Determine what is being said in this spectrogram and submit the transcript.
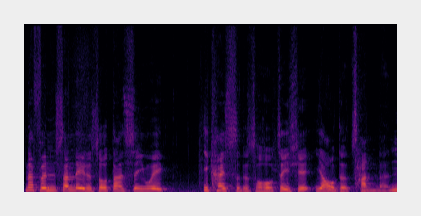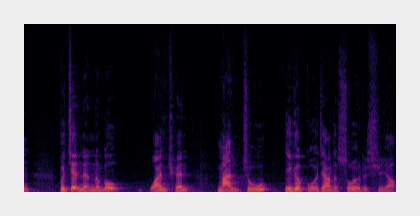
那分三类的时候，但是因为一开始的时候，这些药的产能不见得能够完全满足一个国家的所有的需要，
